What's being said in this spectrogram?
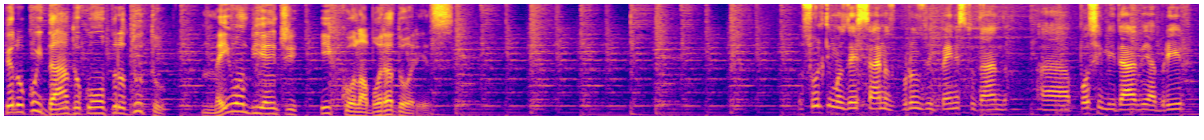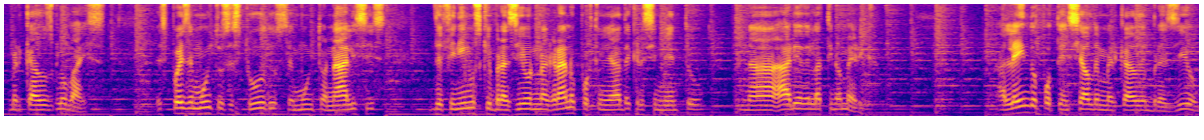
pelo cuidado com o produto, meio ambiente e colaboradores. Nos últimos 10 anos, Brunswick vem estudando a possibilidade de abrir mercados globais. Depois de muitos estudos, de muito análise, definimos que o Brasil é uma grande oportunidade de crescimento na área de Latinoamérica. Além do potencial do mercado do Brasil,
